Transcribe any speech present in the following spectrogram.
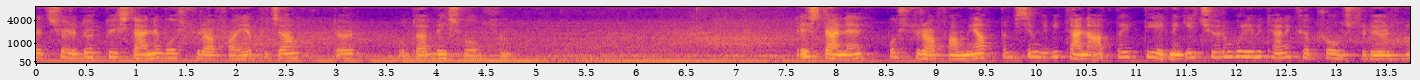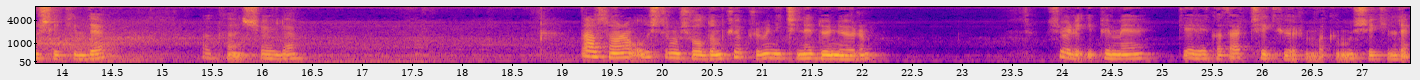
Evet şöyle 4-5 tane boş zürafa yapacağım. 4 bu da 5 olsun. 5 tane boş zürafamı yaptım. Şimdi bir tane atlayıp diğerine geçiyorum. Buraya bir tane köprü oluşturuyoruz bu şekilde. Bakın şöyle. Daha sonra oluşturmuş olduğum köprümün içine dönüyorum. Şöyle ipimi geriye kadar çekiyorum. Bakın bu şekilde.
